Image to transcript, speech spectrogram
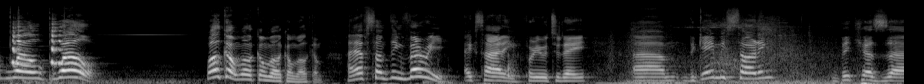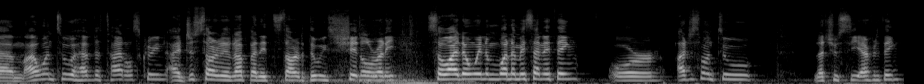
Well, well, well! Welcome, welcome, welcome, welcome. I have something very exciting for you today. Um, the game is starting because um, I want to have the title screen. I just started it up and it started doing shit already. So I don't want to miss anything. Or I just want to let you see everything.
